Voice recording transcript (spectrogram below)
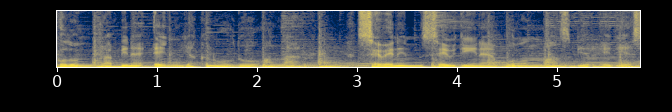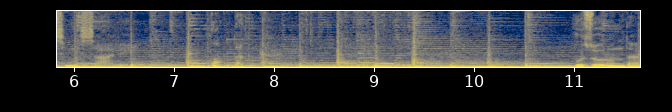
Kulun Rabbine en yakın olduğu anlar, sevenin sevdiğine bulunmaz bir hediyesi misali ondadır. Huzurunda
